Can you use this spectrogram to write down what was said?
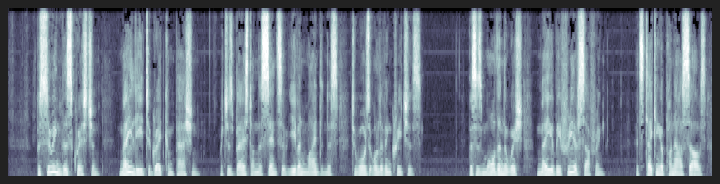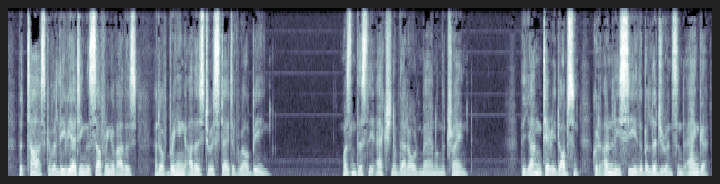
Pursuing this question may lead to great compassion, which is based on the sense of even mindedness towards all living creatures. This is more than the wish, may you be free of suffering. It's taking upon ourselves the task of alleviating the suffering of others and of bringing others to a state of well being. Wasn't this the action of that old man on the train? The young Terry Dobson could only see the belligerence and anger,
